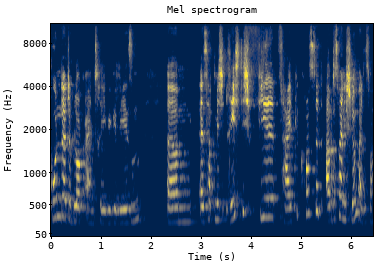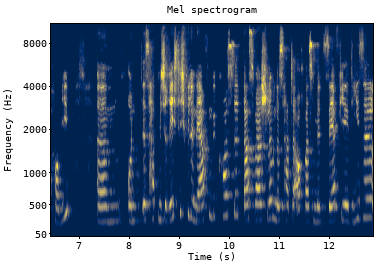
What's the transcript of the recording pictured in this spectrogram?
hunderte Blog-Einträge gelesen. Ähm, es hat mich richtig viel Zeit gekostet, aber das war nicht schlimm, weil das war Hobby. Ähm, und es hat mich richtig viele Nerven gekostet. Das war schlimm. Das hatte auch was mit sehr viel Diesel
